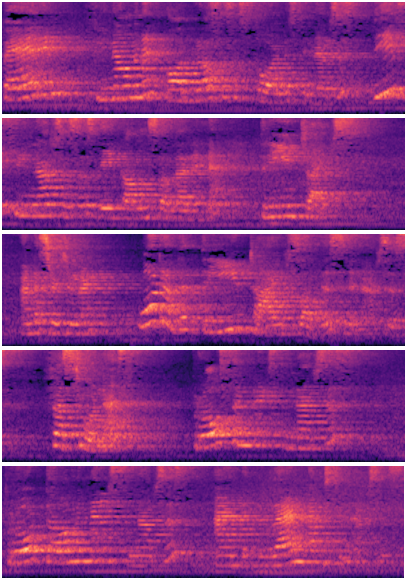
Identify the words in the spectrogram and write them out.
pairing phenomenon or process is called synapses. These synapses they come somewhere in three types. Understood children? What are the three types of the synapses? First one is procentric synapses, pro-terminal synapses and random synapses.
